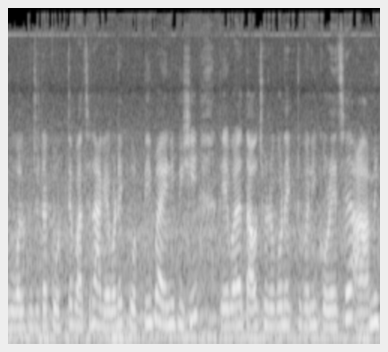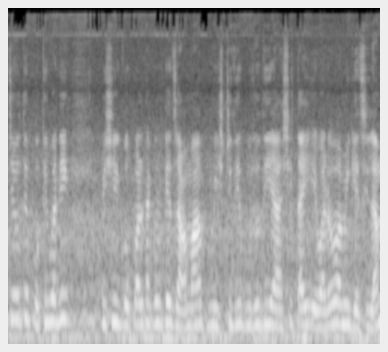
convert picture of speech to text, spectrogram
গোপাল পুজোটা করতে পারছে না, আগেরবারে করতেই পারিনি পিসি, তো এবারে তাও ছোটো করে একটুখানি করেছে। আর আমি যেহেতু প্রতিবারই পিসি গোপাল ঠাকুরকে জামা, মিষ্টি দিয়ে পুজো দিয়ে আসি, তাই এবারেও আমি গেছিলাম।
